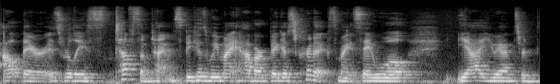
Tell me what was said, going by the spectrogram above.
out there is really tough sometimes because we might have our biggest critics might say, "Well, yeah, you answered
